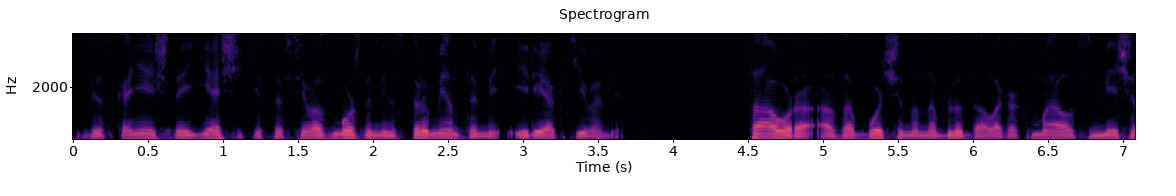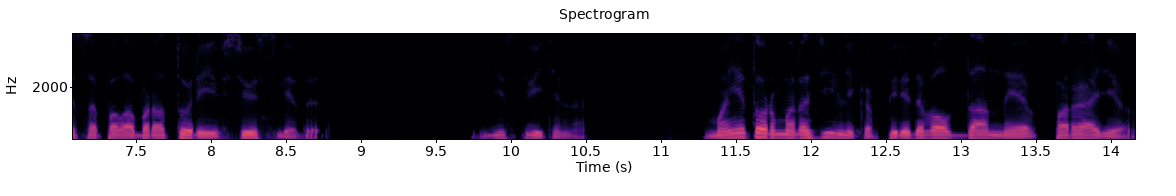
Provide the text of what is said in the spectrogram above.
бесконечные ящики со всевозможными инструментами и реактивами. Таура озабоченно наблюдала, как Майлз мечется по лаборатории и все исследует. Действительно, Монитор морозильников передавал данные по радио,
